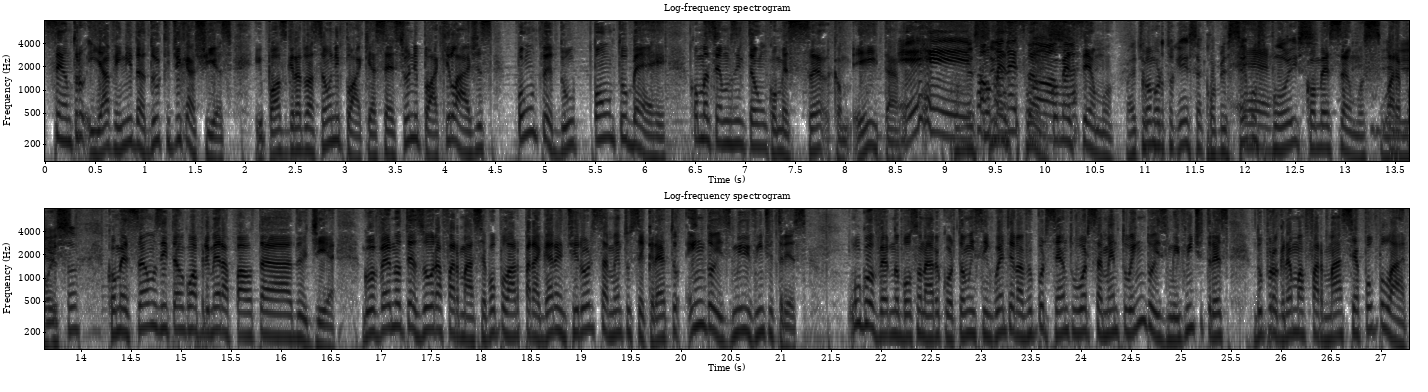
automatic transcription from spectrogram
Centro e Avenida Duque de Caxias. E pós-graduação Uniplaque, acesse uniplaquelages.edu.br. Comecemos então, começamos, eita. Ei, comecemos. Comecemos. Vai de Com... português, comecemos é, pois. Começamos, ora pois. Começamos então com a primeira pauta do dia. Governo tesoura farmácia popular para garantir orçamento secreto em 2023. O governo Bolsonaro cortou em 59% o orçamento em 2023 do programa Farmácia Popular,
